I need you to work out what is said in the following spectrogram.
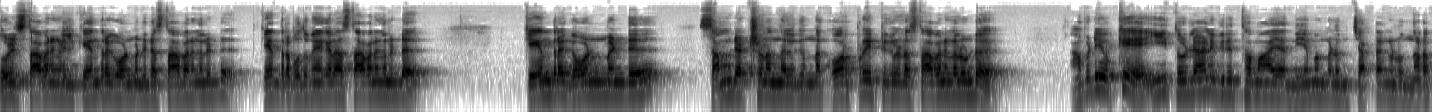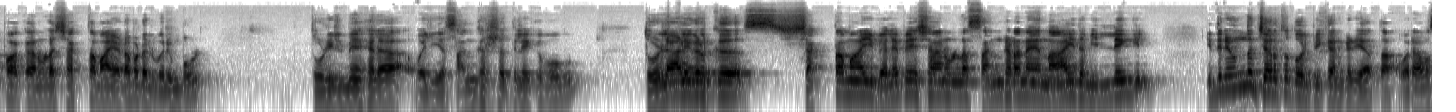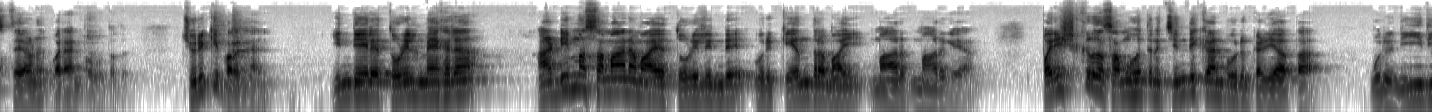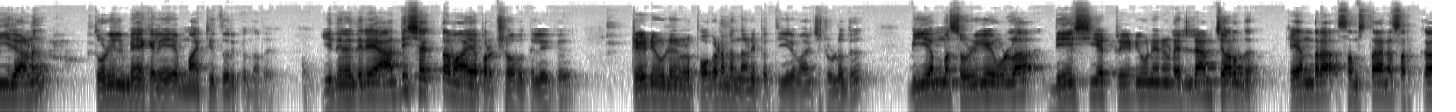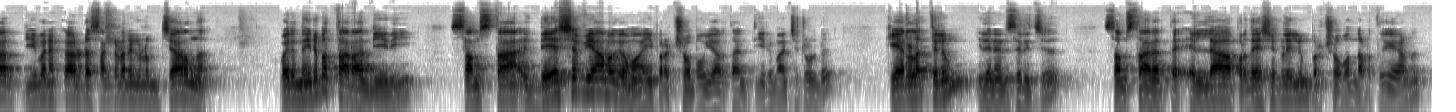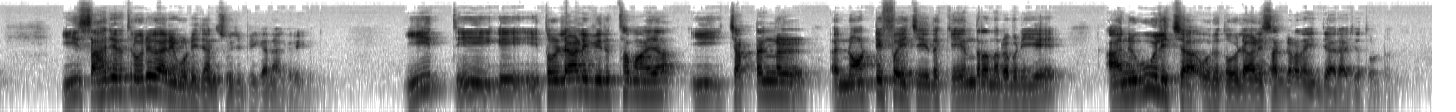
തൊഴിൽ സ്ഥാപനങ്ങളിൽ കേന്ദ്ര ഗവൺമെന്റിന്റെ സ്ഥാപനങ്ങളുണ്ട്. കേന്ദ്ര പൊതുമേഖലാ സ്ഥാപനങ്ങളുണ്ട്. കേന്ദ്ര ഗവൺമെന്റ് സംരക്ഷണം നൽകുന്ന കോർപ്പറേറ്റുകളുടെ സ്ഥാപനങ്ങളുണ്ട്. അവിടെയൊക്കെ ഈ തൊഴിലാളി വിരുദ്ധമായ നിയമങ്ങളും ചട്ടങ്ങളും നടപ്പാക്കാനുള്ള ശക്തമായ ഇടപെടൽ വരുമ്പോൾ തൊഴിൽ മേഖല വലിയ സംഘർഷത്തിലേക്ക് പോകും. തൊഴിലാളികൾക്ക് ശക്തമായി വിലപേശാനുള്ള സംഘടന എന്ന ഇതിനെയൊന്നും ചേർത്ത് തോൽപ്പിക്കാൻ കഴിയാത്ത ഒരവസ്ഥയാണ് വരാൻ പോകുന്നത്. ചുരുക്കി പറഞ്ഞാൽ ഇന്ത്യയിലെ തൊഴിൽ മേഖല അടിമ സമാനമായ തൊഴിലിന്റെ ഒരു കേന്ദ്രമായി മാറി മാറുകയാണ്. പരിഷ്കൃത സമൂഹത്തിന് ചിന്തിക്കാൻ പോലും കഴിയാത്ത ഒരു രീതിയിലാണ് തൊഴിൽ മേഖലയെ മാറ്റി തീർക്കുന്നത്. ഇതിനെതിരെ അതിശക്തമായ പ്രക്ഷോഭത്തിലേക്ക് ട്രേഡ് യൂണിയനുകൾ പോകണമെന്നാണ് ഇപ്പോൾ തീരുമാനിച്ചിട്ടുള്ളത്. ബി എം എസ് ഒഴികെയുള്ള ദേശീയ ട്രേഡ് യൂണിയനുകളെല്ലാം ചേർന്ന് കേന്ദ്ര സംസ്ഥാന സർക്കാർ ജീവനക്കാരുടെ സംഘടനകളും ചേർന്ന് വരുന്ന ഇരുപത്താറാം തീയതി സംസ്ഥാന ദേശവ്യാപകമായി പ്രക്ഷോഭം ഉയർത്താൻ തീരുമാനിച്ചിട്ടുണ്ട്. കേരളത്തിലും ഇതിനനുസരിച്ച് സംസ്ഥാനത്തെ എല്ലാ പ്രദേശങ്ങളിലും പ്രക്ഷോഭം നടത്തുകയാണ്. ഈ സാഹചര്യത്തിൽ ഒരു കാര്യം കൂടി ഞാൻ സൂചിപ്പിക്കാൻ ആഗ്രഹിക്കുന്നു. ഈ ഈ തൊഴിലാളി വിരുദ്ധമായ ഈ ചട്ടങ്ങൾ നോട്ടിഫൈ ചെയ്ത കേന്ദ്ര നടപടിയെ അനുകൂലിച്ച ഒരു തൊഴിലാളി സംഘടന ഇന്ത്യ രാജ്യത്തുണ്ട്.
